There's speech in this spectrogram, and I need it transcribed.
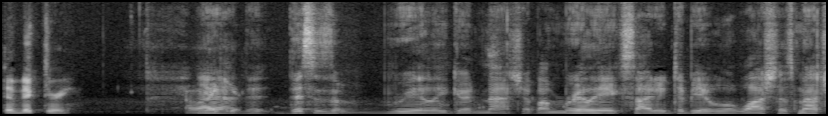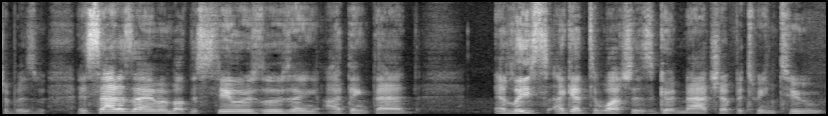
the victory. I like yeah, it. th- this is a really good matchup. I'm really excited to be able to watch this matchup. As as sad as I am about the Steelers losing, I think that at least I get to watch this good matchup between two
